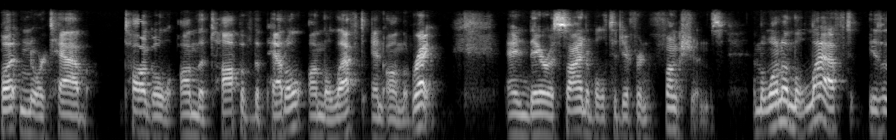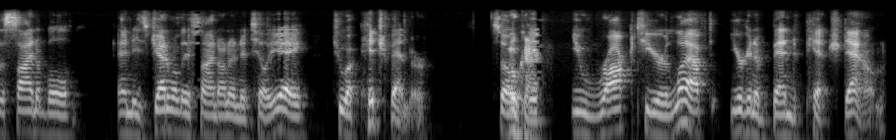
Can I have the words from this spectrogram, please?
button or tab toggle on the top of the pedal on the left and on the right, and they're assignable to different functions. And the one on the left is assignable and is generally assigned on an Atelier to a pitch bender. So okay. if you rock to your left, you're going to bend pitch down.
